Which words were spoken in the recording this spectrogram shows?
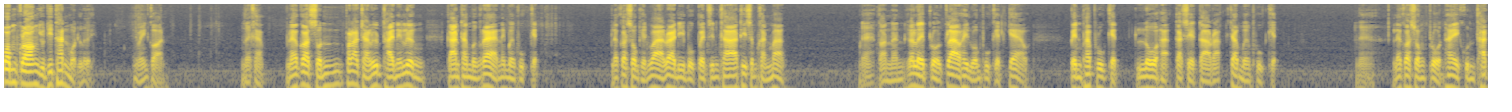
กรมกรองอยู่ที่ท่านหมดเลยไว้ก่อนนะครับ แล้วก็สนพระราชาฤทัยในเรื่องการทำเมืองแร่ในเมืองภูเก็ต แล้วก็ทรงเห็นว่าแร่ดีบุกเป็นสินค้าที่สำคัญมากนะตอนนั้นก็เลยโปรดเกล้าให้หลวงภูเก็ตแก้ว เป็นพระภูเก็ตโลหะเกษตรารักษ์เจ้าเมืองภูเก็ตนะแล้วก็ทรงโปรดให้คุณทัต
